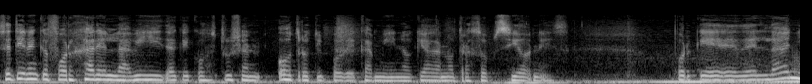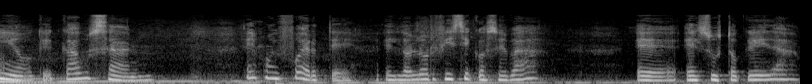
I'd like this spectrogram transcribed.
se tienen que forjar en la vida, que construyan otro tipo de camino, que hagan otras opciones. Porque del daño que causan es muy fuerte. El dolor físico se va, eh, el susto queda.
